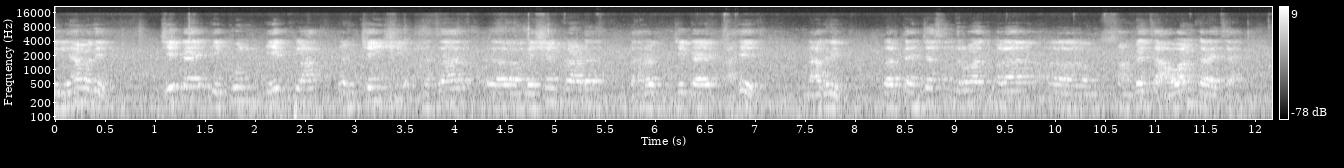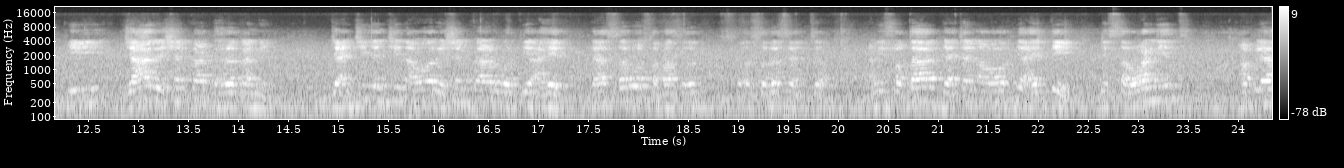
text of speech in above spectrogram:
जिल्ह्यामध्ये जे काय एकूण एक लाख पंच्याऐंशी हजार रेशन कार्ड धारक जे काय आहेत नागरिक तर त्यांच्या संदर्भात मला सांगायचं आवाहन करायचं आहे की ज्या रेशन कार्ड धारकांनी ज्यांची ज्यांची नावं रेशन कार्डवरती आहेत त्या सर्व सभासद सदस्यांचं आणि स्वतः ज्याच्या नावावरती आहेत ते ते सर्वांनीच आपल्या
